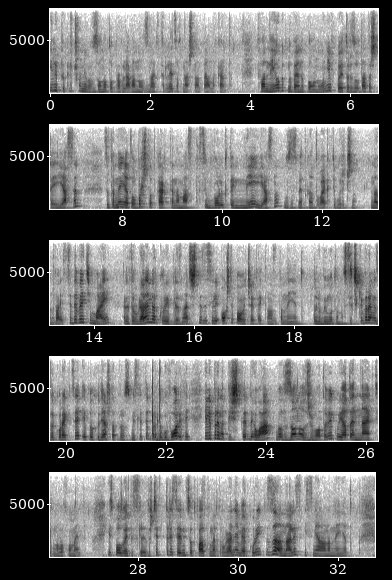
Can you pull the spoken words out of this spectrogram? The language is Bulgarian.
или приключване в зоната управлявана от знак Стрелец в нашата натална карта. Това не е обикновено пълнолуние, в което резултатът ще е ясен. Затъмненията обръщат картите на масата. Символиката им не е ясна, но за сметка на това е категорична. На 29 май ретрограден Меркурий в Близнаци ще засили още повече ефекта на затъмнението. Любимото на всички време за корекция е подходящо да преосмислите, предоговорите или пренапишете дела в зона от живота ви, която е най-активна в момента. Използвайте следващите три седмици от фазата на ретроградния Меркурий за анализ и смяна на мнението.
